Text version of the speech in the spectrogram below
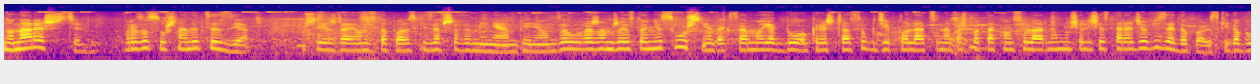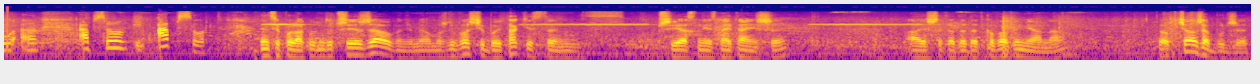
No nareszcie. Bardzo słuszna decyzja. Przyjeżdżając do Polski zawsze wymieniałam pieniądze. Uważam, że jest to niesłusznie. Tak samo jak był okres czasu, gdzie Polacy na paszportach konsularnych musieli się starać o wizę do Polski. To był e, absurd. absurd. Więcej Polaków będzie przyjeżdżało, będzie miało możliwości, bo i tak jest ten przyjazd nie jest najtańszy, a jeszcze ta dodatkowa wymiana to obciąża budżet.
